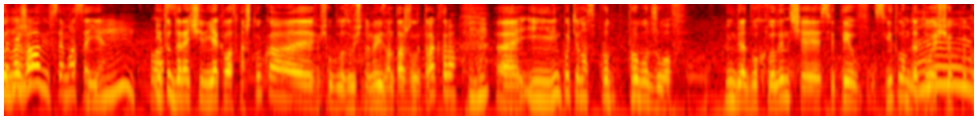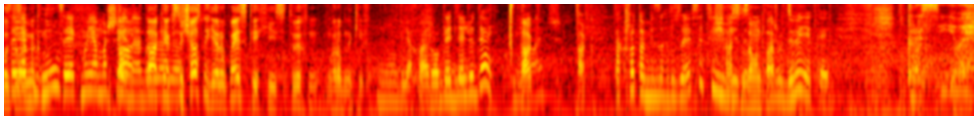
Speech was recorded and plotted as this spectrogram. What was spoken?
маса. нажав і все, маса є. М, І клас. тут, до речі, є класна штука, е, щоб було зручно. Ми відвантажили трактора, Мгм. е, і він потім нас проводжував. Він біля двох хвилин ще світив світлом для того, щоб А, коли це ти як- замикнув. Це як моя машина. Так, да, так да, як да. сучасних європейських і світових виробників. Ну, бляха, роблять для людей. Так. понімаєш? Так, Так що там він загрузився цей зараз візит? завантажується. Диви, який. Красивий.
